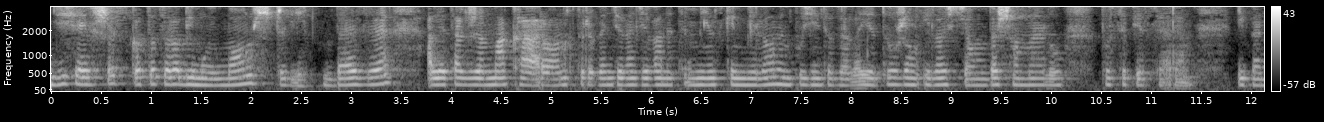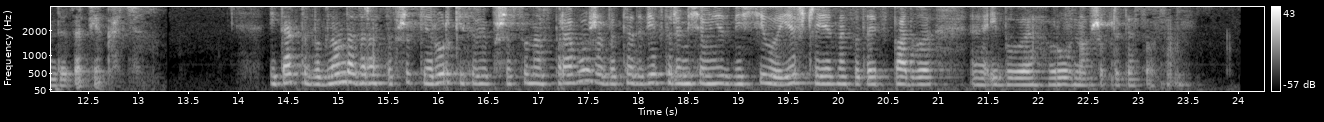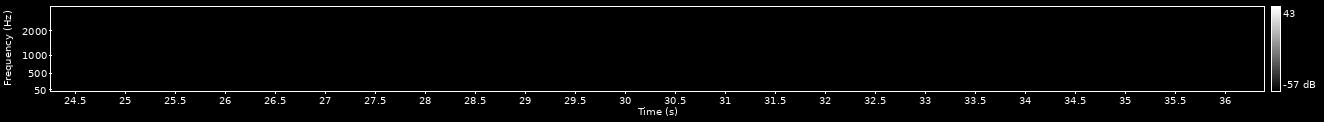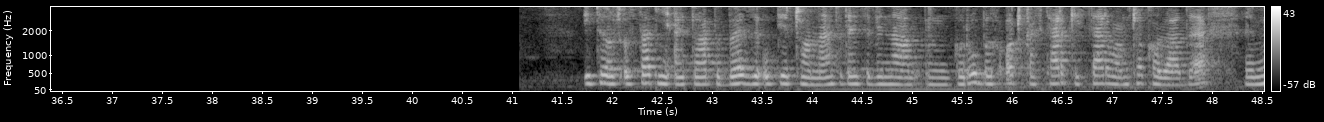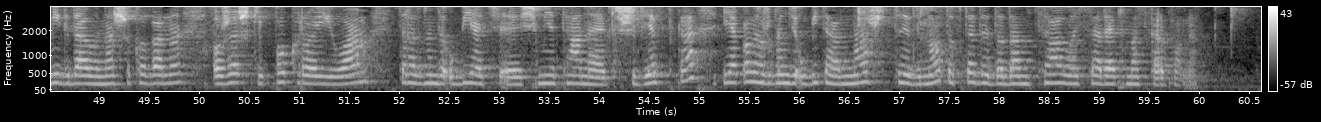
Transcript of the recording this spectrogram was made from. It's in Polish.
Dzisiaj wszystko to, co robi mój mąż, czyli bezy, ale także makaron, który będzie nadziewany tym mięskiem mielonym. Później to zaleję dużą ilością beszamelu, posypię serem i będę zapiekać. I tak to wygląda. Zaraz te wszystkie rurki sobie przesunę w prawo, żeby te dwie, które mi się nie zmieściły, jeszcze jednak tutaj wpadły e, i były równo przykryte sosem. I to już ostatni etap, bezy upieczone. Tutaj sobie na mm, grubych oczkach tarki starłam czekoladę, y, migdały naszykowane, orzeszki pokroiłam. Teraz będę ubijać e, śmietanę 30 i jak ona już będzie ubita na sztywno, to wtedy dodam cały serek mascarpone.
